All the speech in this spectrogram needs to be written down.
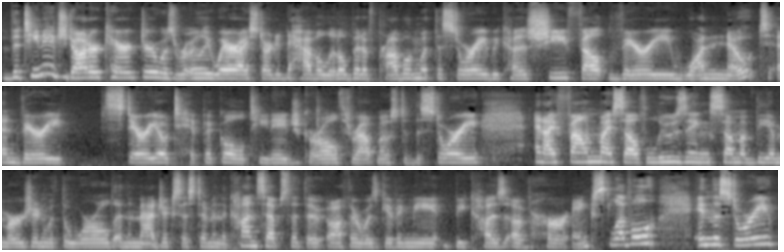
The teenage daughter character was really where I started to have a little bit of problem with the story because she felt very one note and very stereotypical teenage girl throughout most of the story. And I found myself losing some of the immersion with the world and the magic system and the concepts that the author was giving me because of her angst level in the story.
